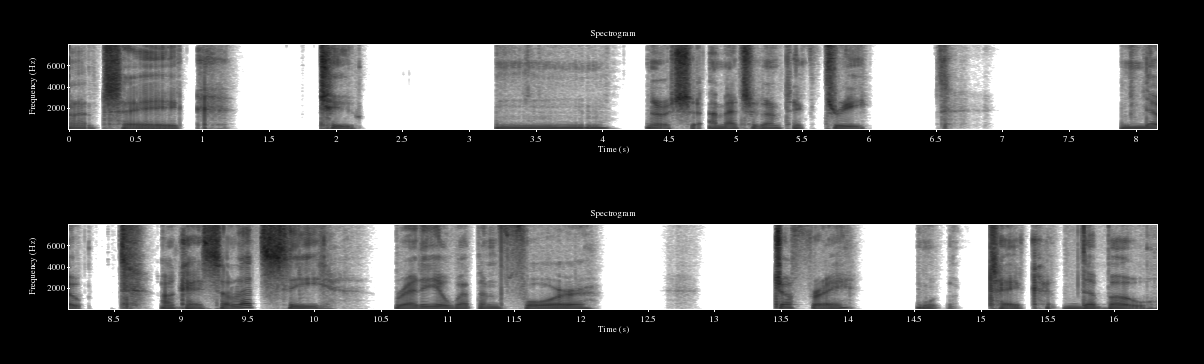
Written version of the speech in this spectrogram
Gonna take two. Mm, no, I'm actually gonna take three. Nope. Okay, so let's see. Ready a weapon for Geoffrey. We'll take the bow.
